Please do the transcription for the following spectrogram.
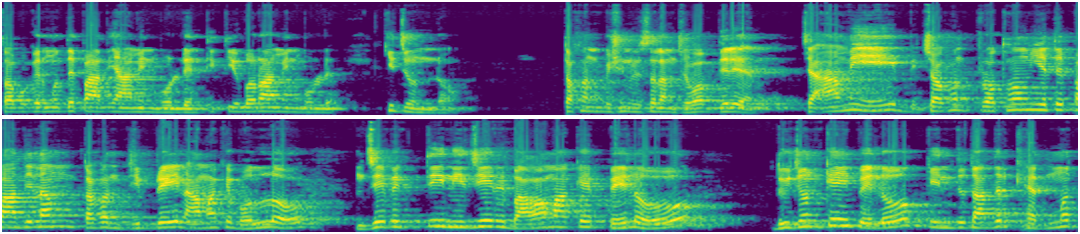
তবকের মধ্যে পা দিয়ে আমিন বললেন তৃতীয়বার আমিন বললেন, কি জন্য? তখন বিষ্ণু ইসলাম জবাব দিলেন যে, আমি যখন প্রথম ইয়েতে পা দিলাম, তখন জিব্রাইল আমাকে বলল, যে ব্যক্তি নিজের বাবা মাকে পেল, দুইজনকেই পেল, কিন্তু তাদের খেদমত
